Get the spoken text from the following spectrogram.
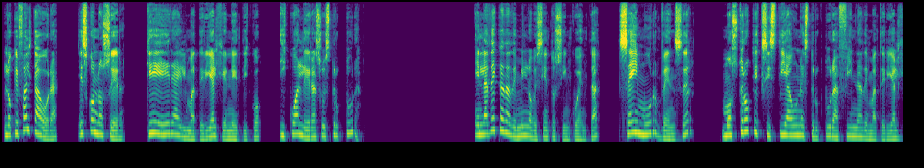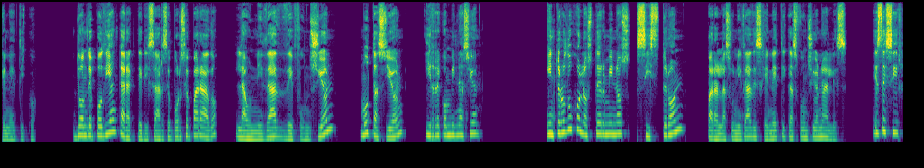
Lo que falta ahora es conocer qué era el material genético y cuál era su estructura. En la década de 1950, Seymour Venser mostró que existía una estructura fina de material genético, donde podían caracterizarse por separado la unidad de función, mutación y recombinación. Introdujo los términos cistrón para las unidades genéticas funcionales, es decir,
